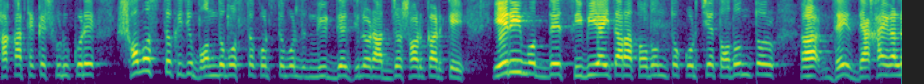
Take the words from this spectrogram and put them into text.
থাকা থেকে শুরু করে সমস্ত কিছু বন্দোবস্ত করতে বলে নির্দেশ দিল রাজ্য সরকারকে। এরই মধ্যে সিবিআই তারা তদন্ত করছে। তদন্ত দেখা গেল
